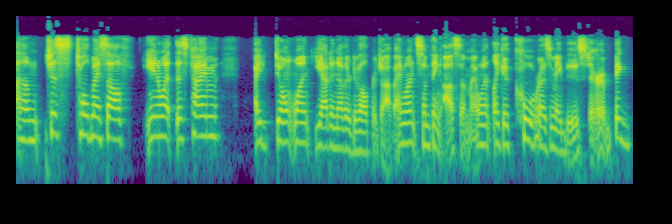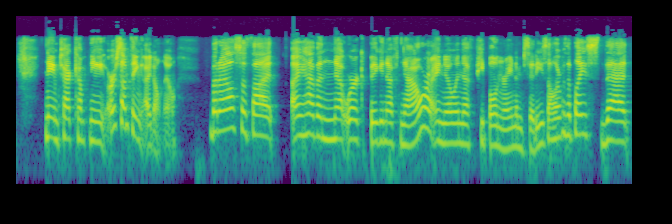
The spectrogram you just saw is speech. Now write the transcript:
um, just told myself, you know what, this time I don't want yet another developer job. I want something awesome. I want like a cool resume boost or a big name tech company or something. I don't know. But I also thought I have a network big enough now or I know enough people in random cities all over the place that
